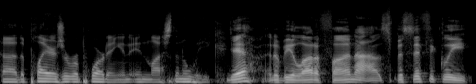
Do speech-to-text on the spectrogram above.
uh, the players are reporting in, in less than a week. Yeah, it'll be a lot of fun. I specifically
